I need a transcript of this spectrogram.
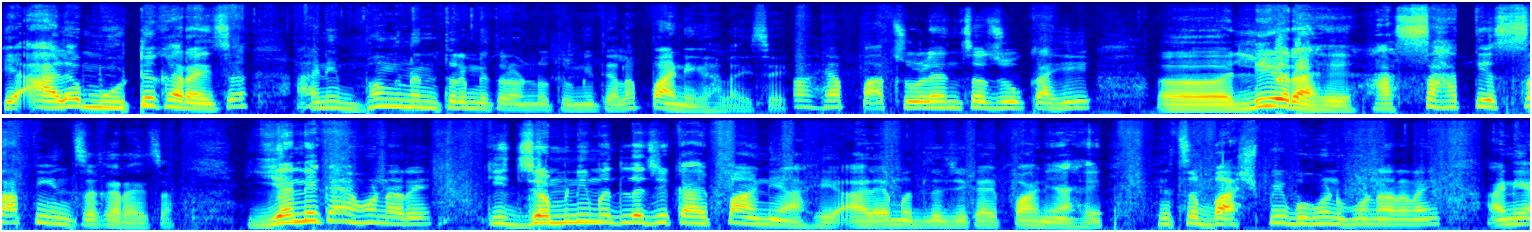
हे आळं मोठं करायचं आणि मग नंतर मित्रांनो तुम्ही त्याला पाणी घालायचं आहे. ह्या पाचोळ्यांचा जो काही लेअर आहे हा सहा ते सात इंच करायचा. याने काय होणार आहे की जमिनीमधलं जे काय पाणी आहे आळ्यामधलं जे काही पाणी आहे ह्याचं बाष्पीभवन होणार नाही आणि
